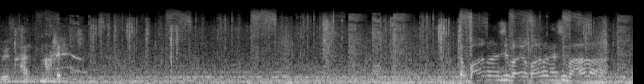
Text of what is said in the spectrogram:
왜 가는 거야? 야, 말하지 마요, 말하지 마.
